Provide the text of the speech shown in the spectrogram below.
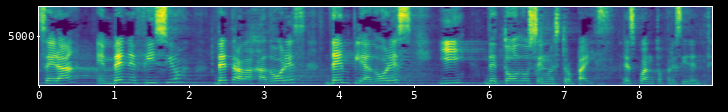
será en beneficio de trabajadores, de empleadores y de todos en nuestro país. Es cuanto, presidente.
